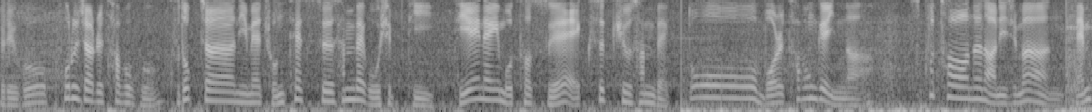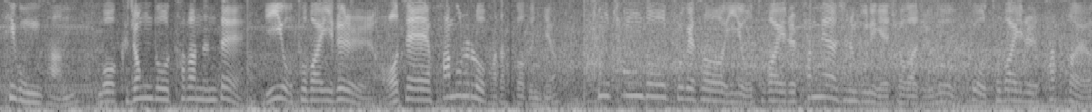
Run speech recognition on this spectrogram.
그리고 포르자를 타보고 구독자님의 존테스 350D, DNA 모터스의 XQ300 또 뭘 타본 게 있나? 스쿠터는 아니지만 MT03 뭐 그 정도 타봤는데 이 오토바이를 어제 화물로 받았거든요. 충청도 쪽에서 이 오토바이를 판매하시는 분이 계셔가지고 그 오토바이를 샀어요.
